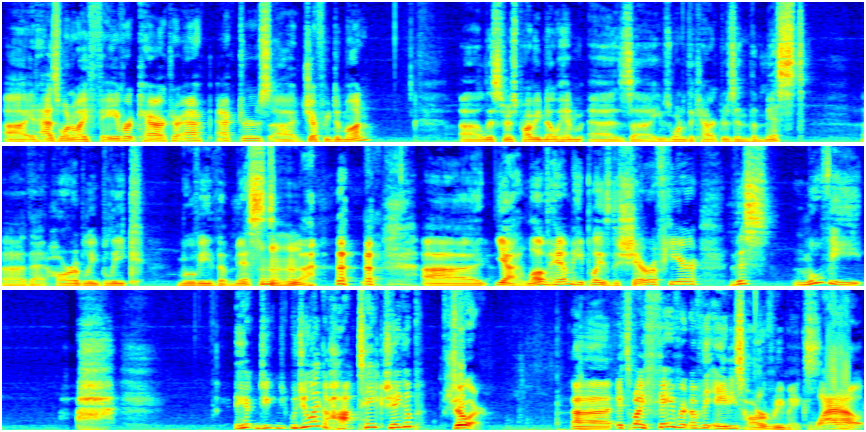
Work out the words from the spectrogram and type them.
Uh, it has one of my favorite character ac- actors, uh, Jeffrey DeMunn. Uh, listeners probably know him as uh, he was one of the characters in The Mist, uh, that horribly bleak movie, The Mist. uh, yeah, I love him. He plays the sheriff here. This movie. here, do you- would you like a hot take, Jacob? sure. Uh, it's my favorite of the 80s horror remakes. Wow.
